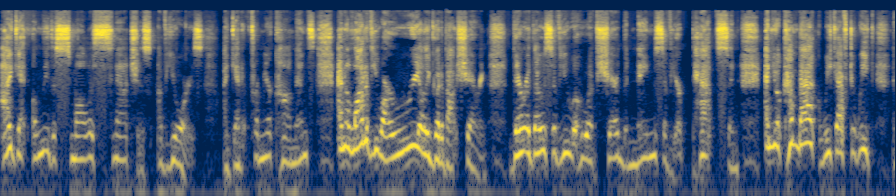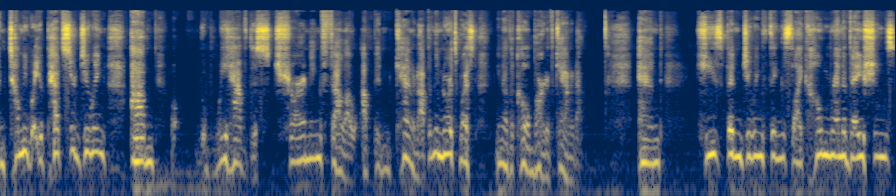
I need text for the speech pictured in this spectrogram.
I get only the smallest snatches of yours. I get it from your comments, and a lot of you are really good about sharing. There are those of you who have shared the names of your pets, and and you'll come back week after week and tell me what your pets are doing. Um, we have this charming fellow up in Canada, up in the northwest, you know, the cold part of Canada, and He's been doing things like home renovations,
